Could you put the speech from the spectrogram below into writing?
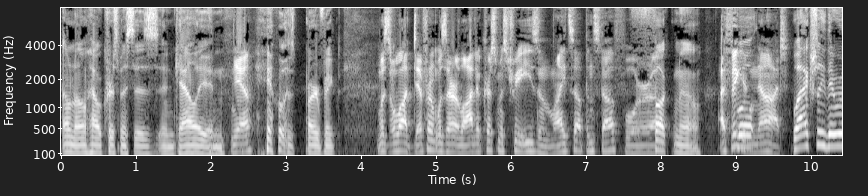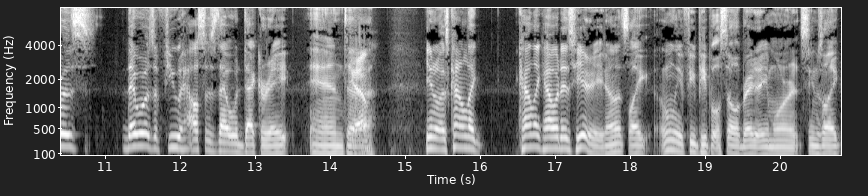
don't know how Christmas is in Cali, and Yeah, it was perfect. was it a lot different? Was there a lot of Christmas trees and lights up and stuff? Or uh, Fuck no. I figured Well, not. Well, actually, there was there was a few houses that would decorate, and uh, Yeah. you know, it's kind of like kind of like how it is here. You know, it's like only a few people celebrate it anymore. It seems like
